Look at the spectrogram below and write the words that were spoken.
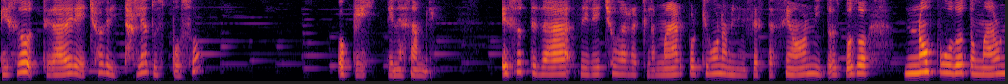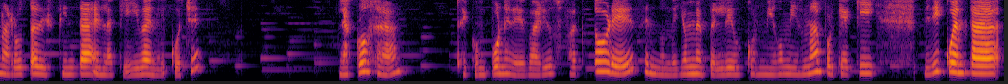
¿Eso te da derecho a gritarle a tu esposo? Ok, tienes hambre. ¿Eso te da derecho a reclamar porque hubo una manifestación y tu esposo no pudo tomar una ruta distinta en la que iba en el coche? La cosa se compone de varios factores en donde yo me peleo conmigo misma porque aquí me di cuenta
